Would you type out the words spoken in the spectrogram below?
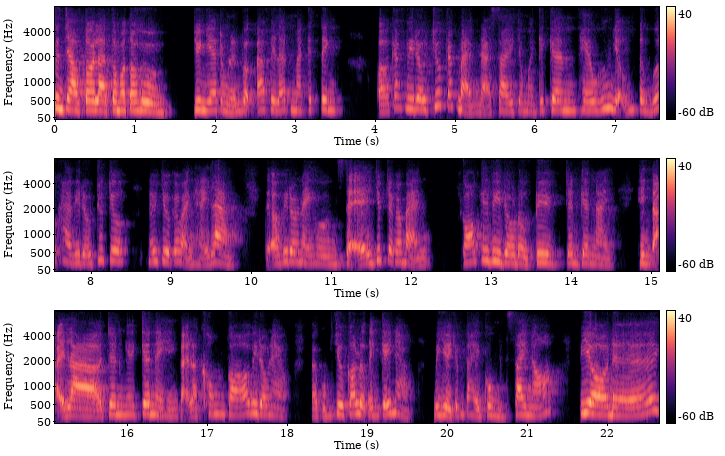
Xin chào, tôi là Tomato Hường, chuyên gia trong lĩnh vực Affiliate Marketing. Ở các video trước các bạn đã xây cho mình cái kênh theo hướng dẫn từng bước hai video trước chưa? Nếu chưa các bạn hãy làm. Thì ở video này Hường sẽ giúp cho các bạn có cái video đầu tiên trên kênh này. Hiện tại là trên kênh này hiện tại là không có video nào và cũng chưa có lượt đăng ký nào. Bây giờ chúng ta hãy cùng xây nó. Bây giờ để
